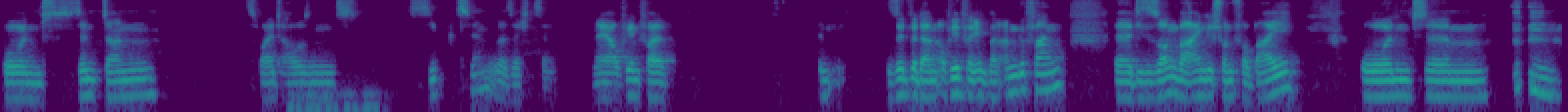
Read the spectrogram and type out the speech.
Und sind dann 2017 oder 16. Naja, auf jeden Fall sind wir dann auf jeden Fall irgendwann angefangen. Äh, die Saison war eigentlich schon vorbei und ähm,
